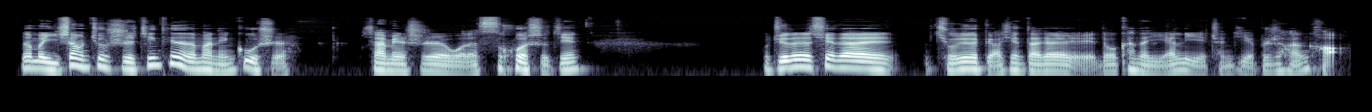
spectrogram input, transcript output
那么，以上就是今天的曼联故事。下面是我的私货时间。我觉得现在球队的表现大家也都看在眼里，成绩也不是很好，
